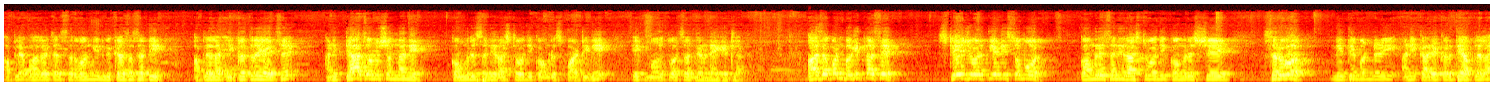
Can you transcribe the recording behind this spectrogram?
आपल्या भागाच्या सर्वांगीण विकासासाठी आपल्याला एकत्र यायचंय. आणि त्याच अनुषंगाने काँग्रेस आणि राष्ट्रवादी काँग्रेस पार्टीने एक महत्त्वाचा निर्णय घेतला. आज आपण बघितलं असेल स्टेजवरती आणि समोर काँग्रेस आणि राष्ट्रवादी काँग्रेसचे सर्व नेते मंडळी आणि कार्यकर्ते आपल्याला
